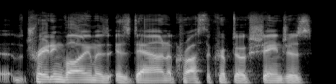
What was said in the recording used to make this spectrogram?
uh, the trading volume is, is down across the crypto exchanges.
